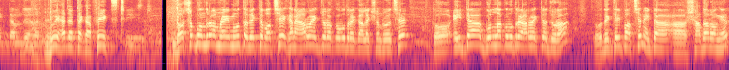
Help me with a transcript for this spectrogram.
একদম দুই হাজার টাকা। ফিক্সড দর্শক বন্ধুরা আমরা এই মুহূর্তে দেখতে পাচ্ছি এখানে আরও এক জোড়া কবুতরের কালেকশন রয়েছে। তো এইটা গোল্লা কবুতরের আরও একটা জোড়া। তো দেখতেই পাচ্ছেন এটা সাদা রঙের।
